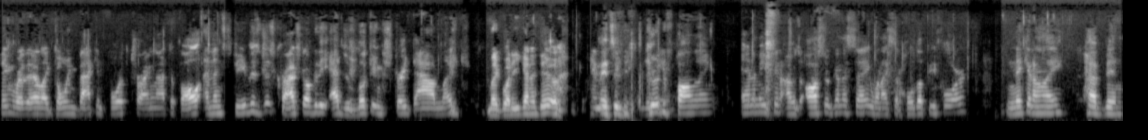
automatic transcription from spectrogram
thing where they're like going back and forth trying not to fall, and then Steve is just crouched over the edge looking straight down like like what are you gonna do? It's a good falling animation. I was also gonna say when I said hold up before, Nick and I have been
